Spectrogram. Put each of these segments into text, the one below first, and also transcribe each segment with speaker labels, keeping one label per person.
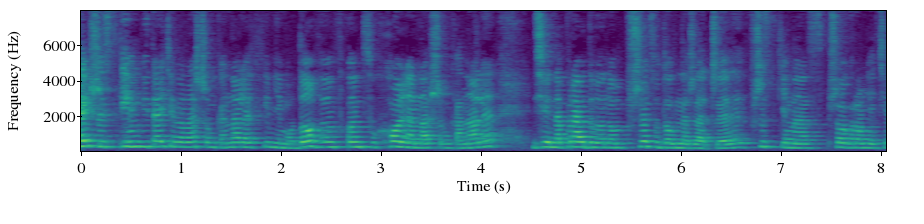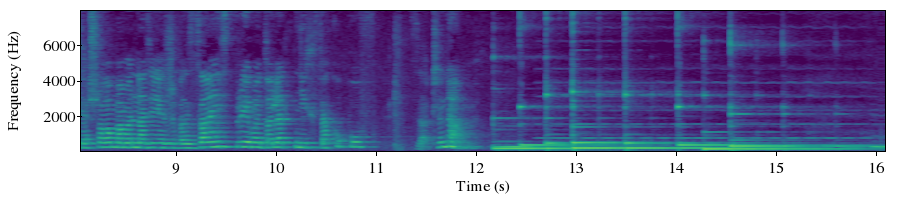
Speaker 1: Hej wszystkim, witajcie na naszym kanale w filmie modowym, w końcu hol na naszym kanale. Dzisiaj naprawdę będą przecudowne rzeczy, wszystkie nas przeogromnie cieszą. Mamy nadzieję, że Was zainspirujemy do letnich zakupów. Zaczynamy!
